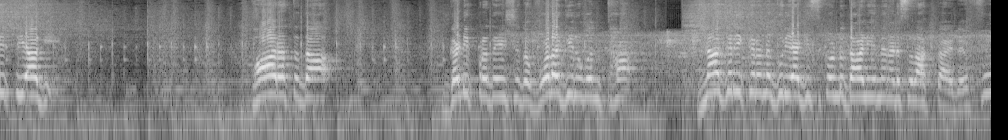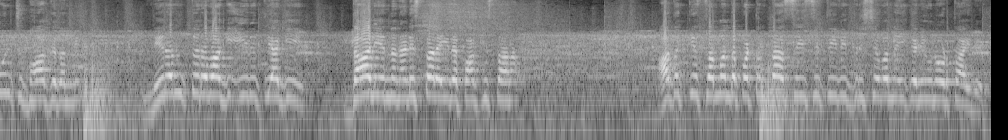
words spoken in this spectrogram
ರೀತಿಯಾಗಿ ಭಾರತದ ಗಡಿ ಪ್ರದೇಶದ ಒಳಗಿರುವಂತಹ ನಾಗರಿಕರನ್ನು ಗುರಿಯಾಗಿಸಿಕೊಂಡು ದಾಳಿಯನ್ನು ನಡೆಸಲಾಗ್ತಾ ಇದೆ. ಫೂಂಚ್ ಭಾಗದಲ್ಲಿ ನಿರಂತರವಾಗಿ ಈ ರೀತಿಯಾಗಿ ದಾಳಿಯನ್ನು ನಡೆಸ್ತಾ ಇದೆ ಪಾಕಿಸ್ತಾನ. ಅದಕ್ಕೆ ಸಂಬಂಧಪಟ್ಟಂತಹ ಸಿಸಿಟಿವಿ ದೃಶ್ಯವನ್ನು ಈಗ ನೀವು ನೋಡ್ತಾ ಇದ್ದೀರಿ.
